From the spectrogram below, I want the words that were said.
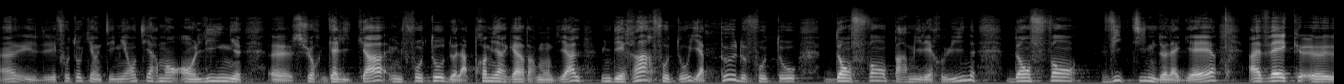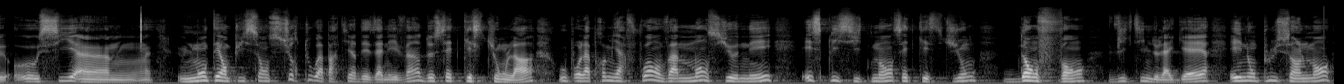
Hein, des photos qui ont été mises entièrement en ligne euh, sur Gallica. Une photo de la Première Guerre mondiale, une des rares photos, il y a peu de photos d'enfants parmi les ruines, d'enfants victimes de la guerre, avec euh, aussi une montée en puissance, surtout à partir des années 20, de cette question-là, où pour la première fois, on va mentionner explicitement cette question d'enfants victimes de la guerre, et non plus seulement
